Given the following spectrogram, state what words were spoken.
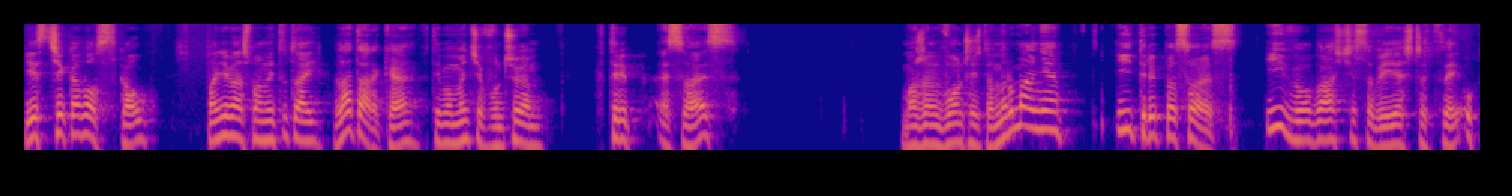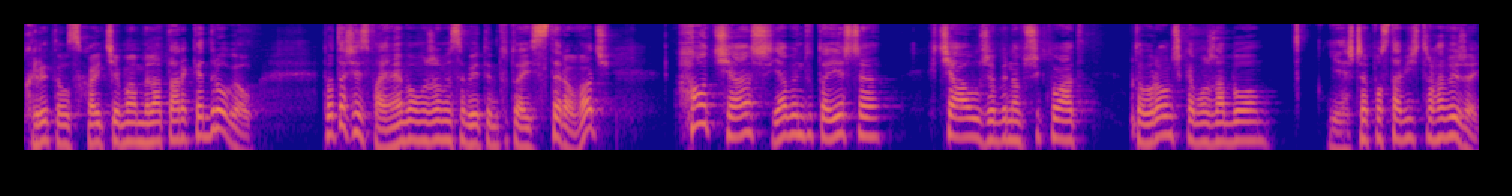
jest ciekawostką, ponieważ mamy tutaj latarkę. W tym momencie włączyłem w tryb SOS. Możemy włączyć to normalnie i tryb SOS. I wyobraźcie sobie jeszcze tutaj ukrytą, słuchajcie, mamy latarkę drugą. To też jest fajne, bo możemy sobie tym tutaj sterować. Chociaż ja bym tutaj jeszcze chciał, żeby na przykład tą rączkę można było jeszcze postawić trochę wyżej.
